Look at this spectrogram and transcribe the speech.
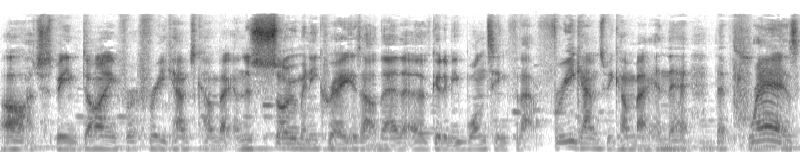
Oh, I've just been dying for a free cam to come back, and there's so many creators out there that are going to be wanting for that free cam to be come back, and their their prayers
